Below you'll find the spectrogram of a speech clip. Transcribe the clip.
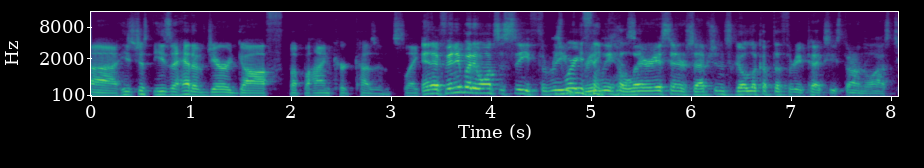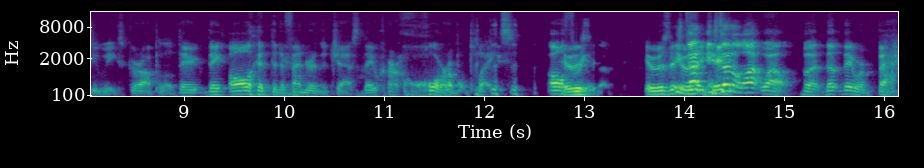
Uh, he's just he's ahead of Jared Goff, but behind Kirk Cousins. Like And if anybody wants to see three where you think really is. hilarious interceptions, go look up the three picks he's thrown in the last two weeks. Garoppolo, they they all hit the defender in the chest. They were horrible plays. All It three was- of them. It was. It He's was done, like he's done a lot well, but th- they were bad.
